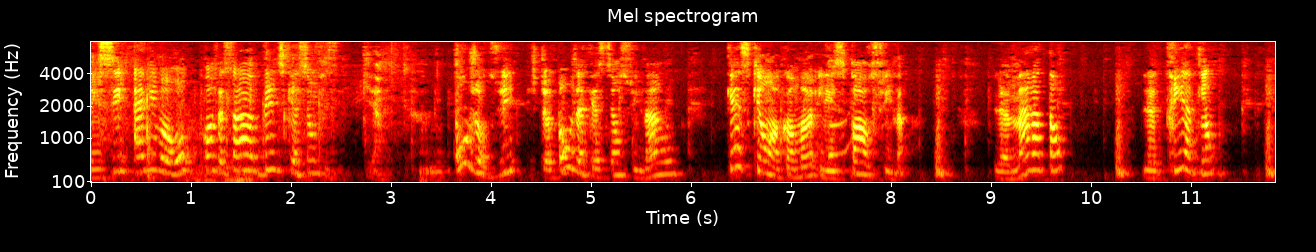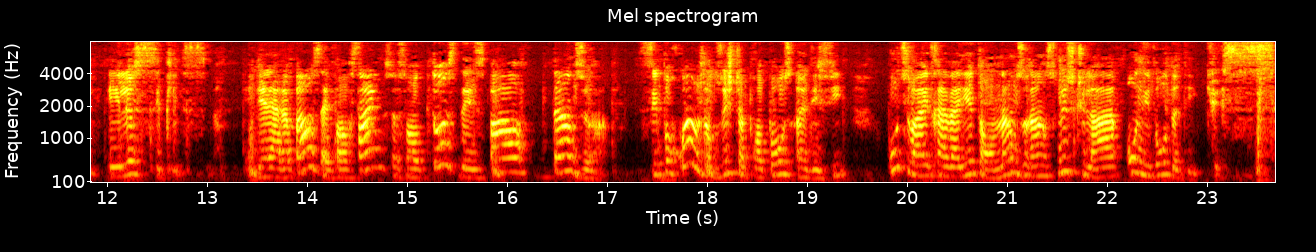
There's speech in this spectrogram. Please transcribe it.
Ici Annie Moreau, professeure d'éducation physique. Aujourd'hui, je te pose la question suivante. Qu'est-ce qu'ils ont en commun les sports suivants? Le marathon, le triathlon et le cyclisme? Eh bien, la réponse est fort simple. Ce sont tous des sports d'endurance. C'est pourquoi aujourd'hui, je te propose un défi où tu vas aller travailler ton endurance musculaire au niveau de tes cuisses.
